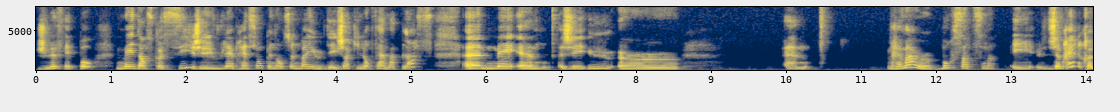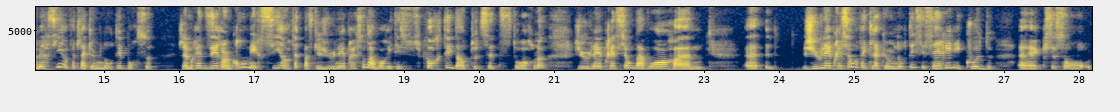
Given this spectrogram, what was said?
je le fais pas. Mais dans ce cas-ci, j'ai eu l'impression que non seulement il y a eu des gens qui l'ont fait à ma place, euh, mais euh, j'ai eu un. vraiment un beau sentiment. Et j'aimerais remercier en fait la communauté pour ça. J'aimerais dire un gros merci, en fait, parce que j'ai eu l'impression d'avoir été supportée dans toute cette histoire-là. J'ai eu l'impression d'avoir... Euh, euh, j'ai eu l'impression, en fait, que la communauté s'est serré les coudes, euh, que, sont,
